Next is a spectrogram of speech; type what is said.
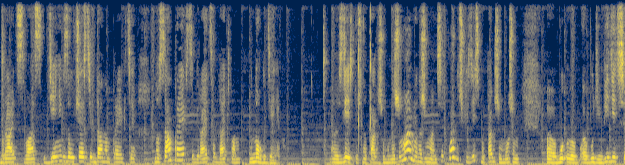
брать с вас денег за участие в данном проекте, но сам проект собирается дать вам много денег. Э, здесь точно так же мы нажимаем, мы нажимаем все вкладочки, здесь мы также можем, э, э, будем видеть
